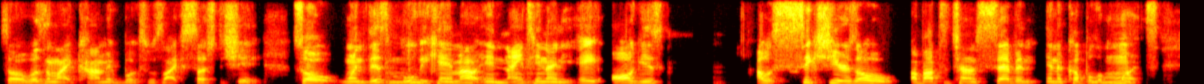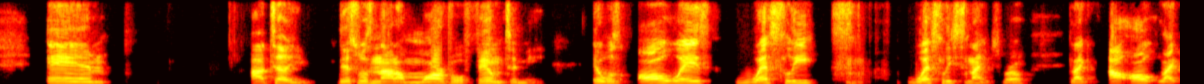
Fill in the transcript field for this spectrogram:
So it wasn't like comic books was like such the shit. So when this movie came out in 1998, August, I was six years old, about to turn seven in a couple of months. And I'll tell you, this was not a Marvel film to me. It was always Wesley Wesley Snipes, bro. Like I all like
